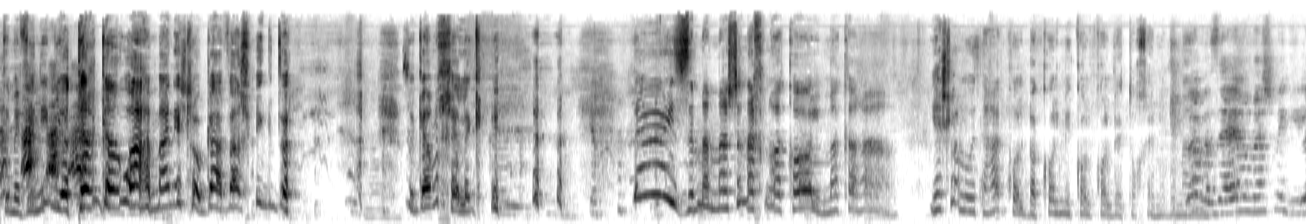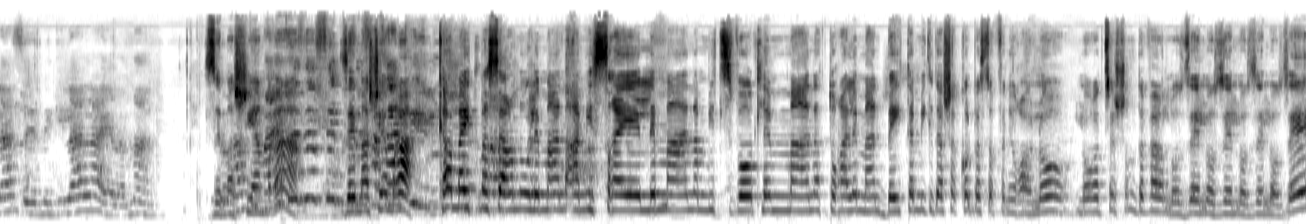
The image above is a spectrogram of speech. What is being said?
אתם מבינים? יותר גרוע, המן יש לו גאווה הכי גדולה. זה גם חלק. די, זה ממש אנחנו הכל, מה קרה? יש לנו את הכל בכל מכל כל בתוכנו. לא, אבל זה היה ממש מגילה, זה מגילה עליי, על המן. זה מה שהיא אמרה? זה מה שהיא אמרה, כמה התמסרנו למען עם ישראל, למען המצוות, למען התורה, למען בית המקדש, הכל בסוף אני רואה, לא, לא רוצה שום דבר, לא זה, לא זה, לא זה, לא זה,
